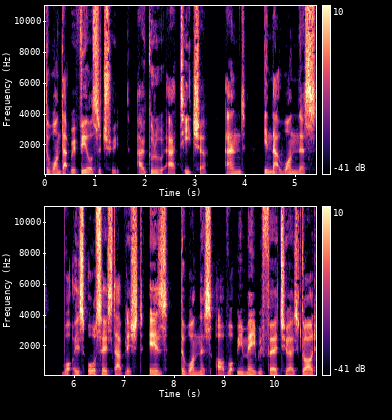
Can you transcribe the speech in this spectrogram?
the one that reveals the truth, our guru, our teacher. And in that oneness, what is also established is the oneness of what we may refer to as God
